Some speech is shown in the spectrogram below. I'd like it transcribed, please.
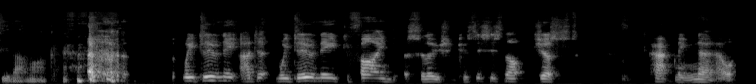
do that, Mark. we do need. Do, we do need to find a solution because this is not just happening now.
